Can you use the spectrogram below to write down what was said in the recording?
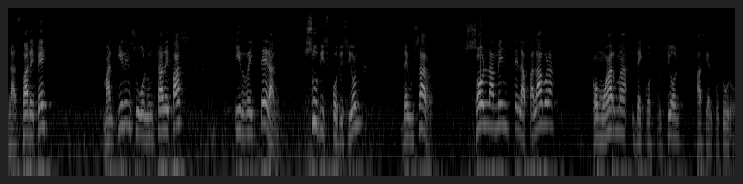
las FAREP mantienen su voluntad de paz y reiteran su disposición de usar solamente la palabra como arma de construcción hacia el futuro.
